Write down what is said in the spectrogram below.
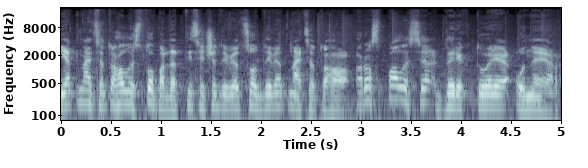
15 листопада 1919-го розпалася директорія УНР.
